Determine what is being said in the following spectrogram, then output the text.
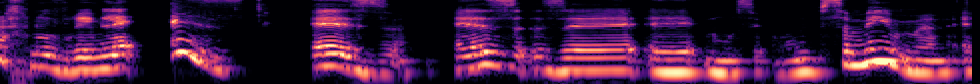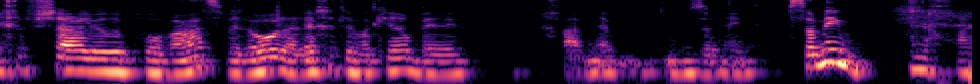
אנחנו עוברים לעז. עז, עז זה אה, מוזיאון פסמים, איך אפשר להיות בפרובנס ולא ללכת לבקר באחד מהמוזיאוני פסמים. נכון.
